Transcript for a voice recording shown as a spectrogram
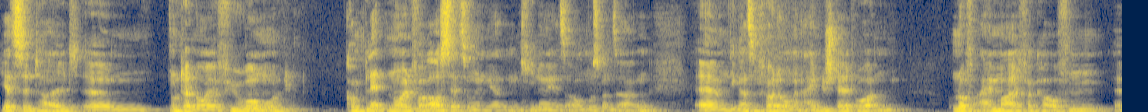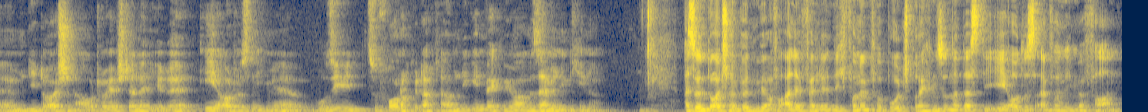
Jetzt sind halt ähm, unter neuer Führung und komplett neuen Voraussetzungen in China jetzt auch, muss man sagen, ähm, die ganzen Förderungen eingestellt worden. Und auf einmal verkaufen ähm, die deutschen Autohersteller ihre E-Autos nicht mehr, wo sie zuvor noch gedacht haben, die gehen weg wie warme Semmeln in China. Also in Deutschland würden wir auf alle Fälle nicht von einem Verbot sprechen, sondern dass die E-Autos einfach nicht mehr fahren.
